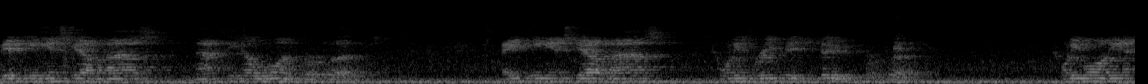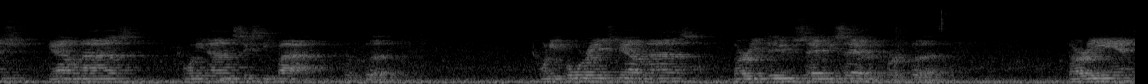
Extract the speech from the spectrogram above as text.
Fifteen inch galvanized, nineteen oh one per foot. Eighteen inch galvanized, twenty-three fifty-two per foot. Twenty-one inch galvanized, twenty-nine sixty-five per foot. Twenty-four inch galvanized, thirty-two seventy-seven per foot. Thirty inch,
